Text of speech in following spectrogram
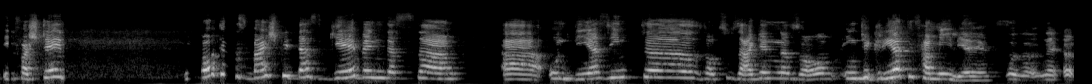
Ich verstehe ich wollte als Beispiel das geben, dass äh, und wir sind äh, sozusagen so integrierte Familie. Ne, äh,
